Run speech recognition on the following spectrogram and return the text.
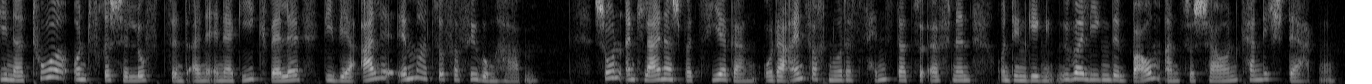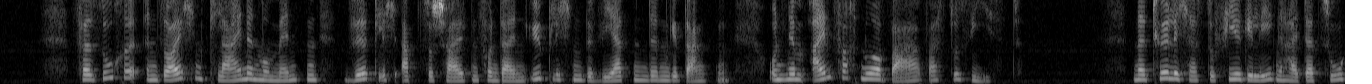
Die Natur und frische Luft sind eine Energiequelle, die wir alle immer zur Verfügung haben. Schon ein kleiner Spaziergang oder einfach nur das Fenster zu öffnen und den gegenüberliegenden Baum anzuschauen, kann dich stärken. Versuche in solchen kleinen Momenten wirklich abzuschalten von deinen üblichen bewertenden Gedanken und nimm einfach nur wahr, was du siehst. Natürlich hast du viel Gelegenheit dazu,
